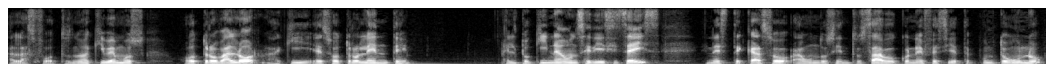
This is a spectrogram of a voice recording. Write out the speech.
a las fotos, ¿no? Aquí vemos otro valor, aquí es otro lente, el Tokina 1116, en este caso a un 200 con f7.1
